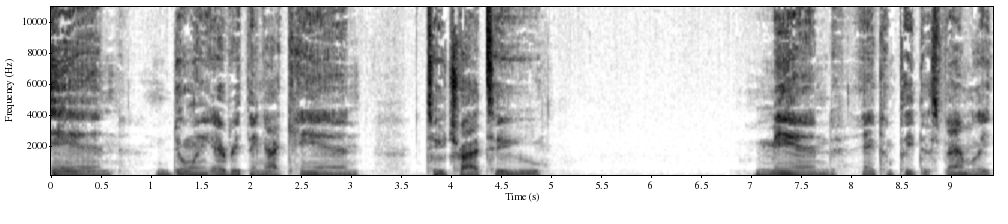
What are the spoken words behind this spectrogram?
and doing everything I can to try to mend and complete this family.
